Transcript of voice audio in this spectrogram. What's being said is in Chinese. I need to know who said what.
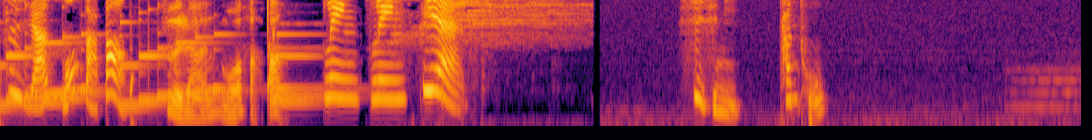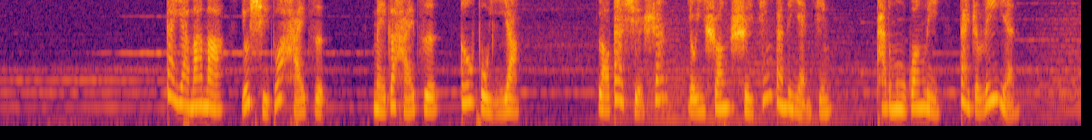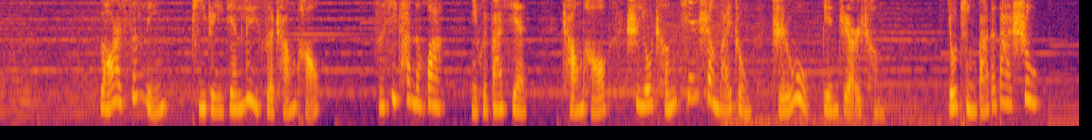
Speaker 1: 自然魔法棒，
Speaker 2: 自然魔法棒
Speaker 3: ，bling bling 变。
Speaker 1: 谢谢你，贪图。盖亚妈妈有许多孩子，每个孩子都不一样。老大雪山有一双水晶般的眼睛，他的目光里带着威严。老二森林披着一件绿色长袍，仔细看的话，你会发现，长袍是由成千上百种植物编织而成，有挺拔的大树，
